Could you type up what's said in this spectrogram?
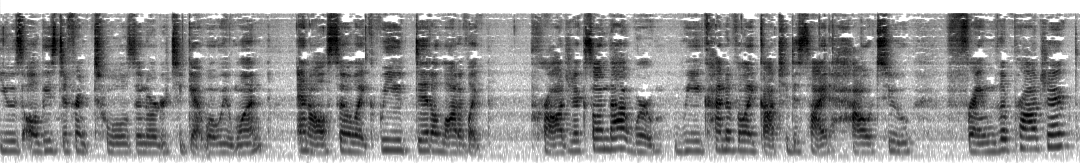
use all these different tools in order to get what we want. And also like we did a lot of like projects on that where we kind of like got to decide how to frame the project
